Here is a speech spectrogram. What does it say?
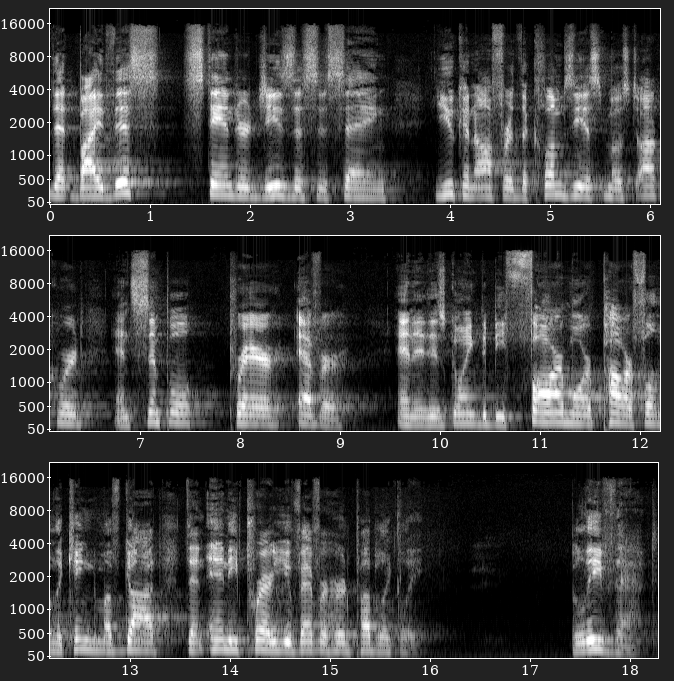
that by this standard, Jesus is saying you can offer the clumsiest, most awkward, and simple prayer ever. And it is going to be far more powerful in the kingdom of God than any prayer you've ever heard publicly. Believe that.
